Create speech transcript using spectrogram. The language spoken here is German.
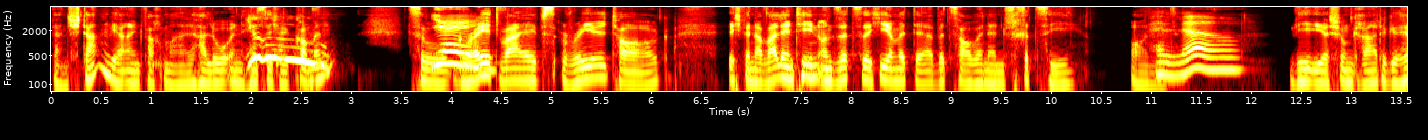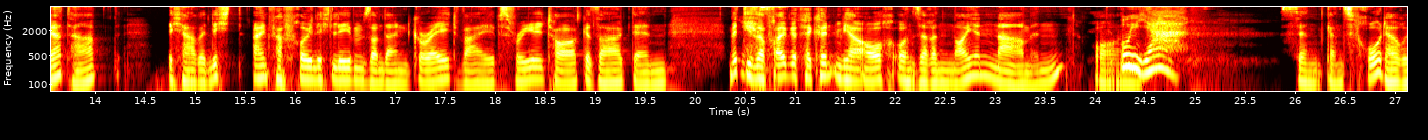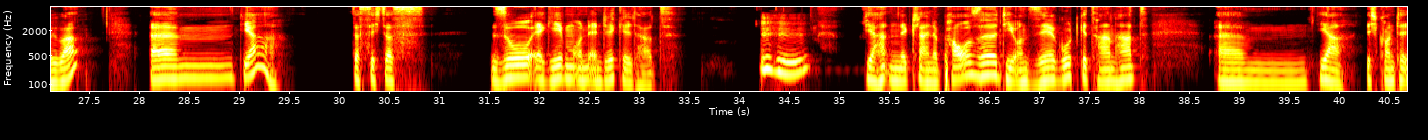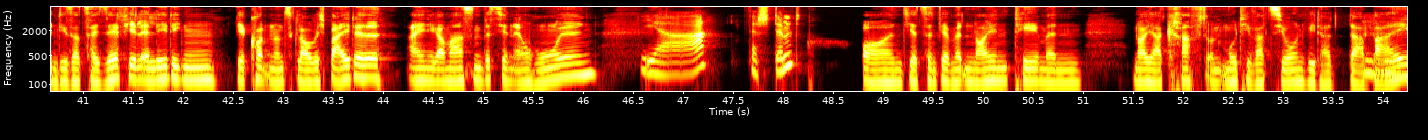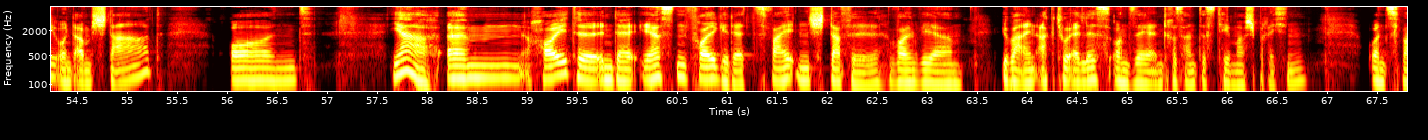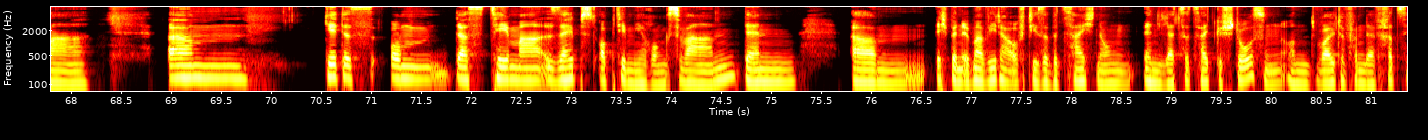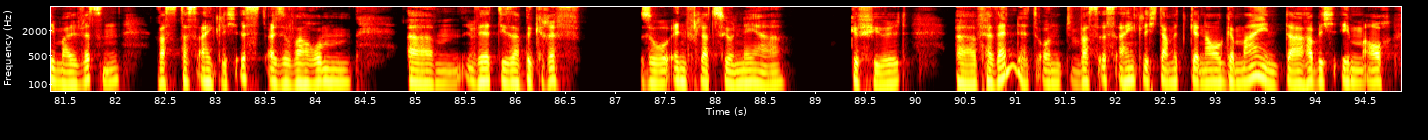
Dann starten wir einfach mal. Hallo und herzlich Juhu. willkommen zu Yay. Great Vibes Real Talk. Ich bin der Valentin und sitze hier mit der bezaubernden Fritzi. Und Hello. Wie ihr schon gerade gehört habt, ich habe nicht einfach fröhlich leben, sondern Great Vibes Real Talk gesagt, denn mit yes. dieser Folge verkünden wir auch unseren neuen Namen. oh ja. Sind ganz froh darüber. Ähm, ja, dass sich das so ergeben und entwickelt hat. Mhm. Wir hatten eine kleine Pause, die uns sehr gut getan hat. Ähm, ja, ich konnte in dieser Zeit sehr viel erledigen. Wir konnten uns, glaube ich, beide einigermaßen ein bisschen erholen. Ja, das stimmt. Und jetzt sind wir mit neuen Themen, neuer Kraft und Motivation wieder dabei mhm. und am Start. Und ja, ähm, heute in der ersten Folge der zweiten Staffel wollen wir über ein aktuelles und sehr interessantes Thema sprechen. Und zwar ähm, geht es um das Thema Selbstoptimierungswahn, denn ähm, ich bin immer wieder auf diese Bezeichnung in letzter Zeit gestoßen und wollte von der Fritzi mal wissen, was das eigentlich ist. Also warum ähm, wird dieser Begriff so inflationär gefühlt äh, verwendet und was ist eigentlich damit genau gemeint? Da habe ich eben auch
